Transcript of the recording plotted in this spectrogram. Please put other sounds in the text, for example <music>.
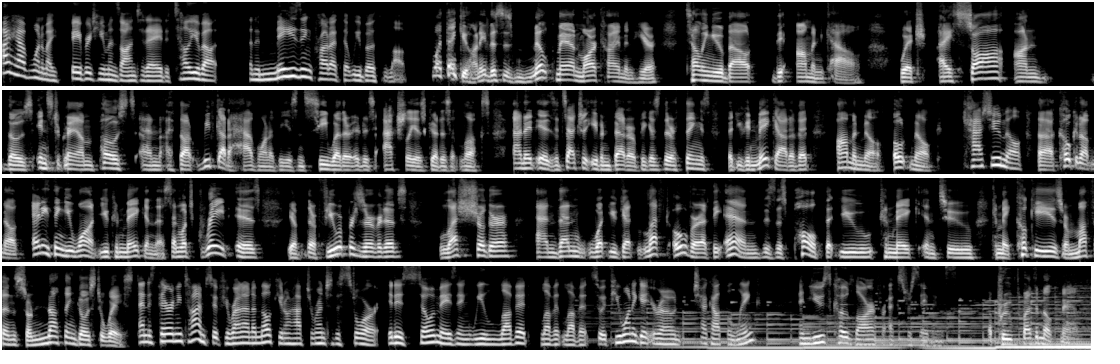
I have one of my favorite humans on today to tell you about an amazing product that we both love. Well, thank you, honey. This is Milkman Mark Heimann here telling you about the almond cow, which I saw on those Instagram posts and I thought we've got to have one of these and see whether it is actually as good as it looks. And it is. It's actually even better because there are things that you can make out of it almond milk, oat milk, Cashew milk. uh, coconut milk, anything you want, you can make in this. And what's great is you have, there are fewer preservatives, less sugar, and then what you get left over at the end is this pulp that you can make into can make cookies or muffins. So nothing goes to waste. And it's there anytime. So if you run out of milk, you don't have to run to the store. It is so amazing. We love it, love it, love it. So if you want to get your own, check out the link and use code LAURA for extra savings. Approved by the milkman.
